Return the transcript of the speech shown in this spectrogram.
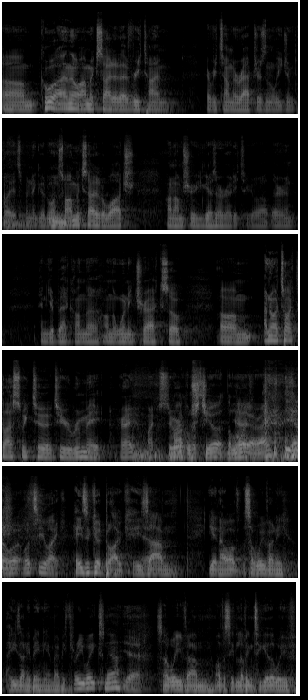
um, cool. I know I'm excited every time every time the Raptors and the Legion play. It's been a good one. So Mm. I'm excited to watch, and I'm sure you guys are ready to go out there and and get back on the on the winning track. So. Um, I know I talked last week to, to your roommate, right, Michael Stewart. Michael Stewart, the yeah. lawyer, right? yeah, what, what's he like? He's a good bloke. He's Yeah. um, you know, I've, so we've only he's only been here maybe three weeks now. Yeah, So we've um, obviously living together. We've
